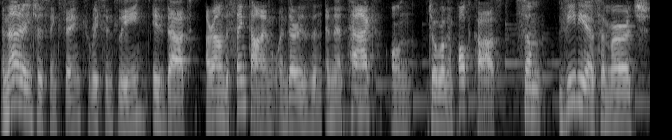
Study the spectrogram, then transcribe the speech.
Another interesting thing recently is that around the same time when there is an, an attack on Joe Rogan podcast, some videos emerge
